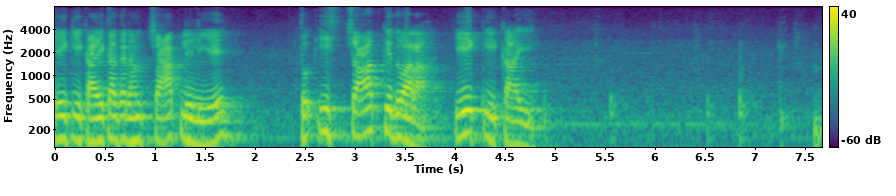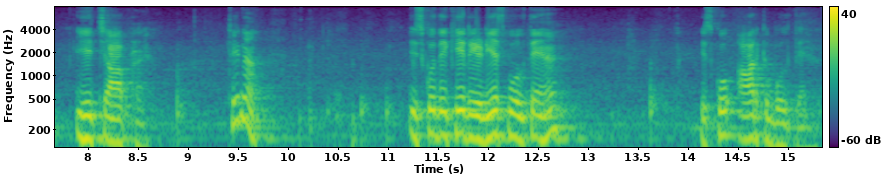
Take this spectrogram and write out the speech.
एक इकाई का अगर हम चाप ले लिए तो इस चाप के द्वारा एक इकाई, ये चाप है। ठीक ना? इसको देखिए, रेडियस बोलते हैं, इसको आर्क बोलते हैं।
